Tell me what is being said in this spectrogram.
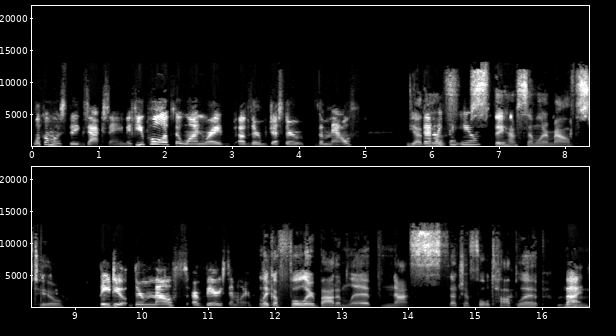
look almost the exact same. If you pull up the one where I, of their just their the mouth, Yeah, they That I have sent you? they have similar mouths too. They do. Their mouths are very similar. Like a fuller bottom lip, not such a full top lip. But Mhm.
